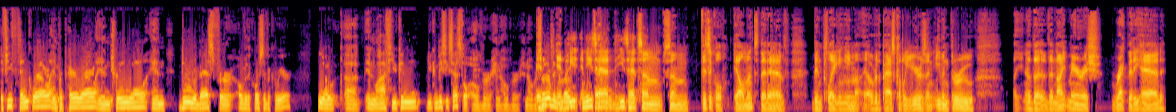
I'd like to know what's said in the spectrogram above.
If you think well and prepare well and train well and do your best for over the course of a career, you know, uh, in life you can you can be successful over and over and over. And, so and, he, and he's had he's had some some physical ailments that have been plaguing him over the past couple years, and even through you know the the nightmarish wreck that he had,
